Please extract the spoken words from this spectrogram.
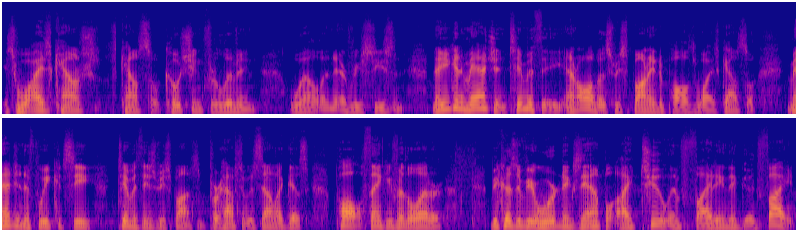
It's wise counsel, coaching for living well in every season. Now you can imagine Timothy and all of us responding to Paul's wise counsel. Imagine if we could see Timothy's response. Perhaps it would sound like this Paul, thank you for the letter. Because of your word and example, I too am fighting the good fight.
